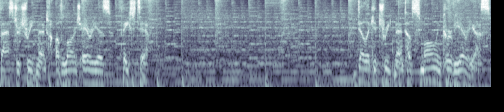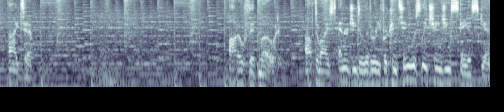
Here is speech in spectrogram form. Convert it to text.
Faster treatment of large areas, face tip. Delicate treatment of small and curvy areas, eye tip. Auto fit mode. Optimized energy delivery for continuously changing state of skin.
